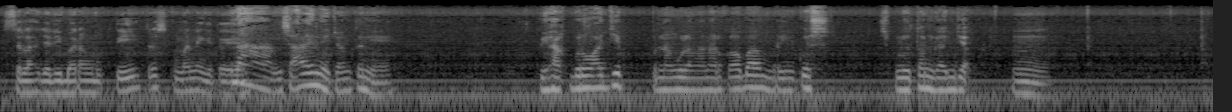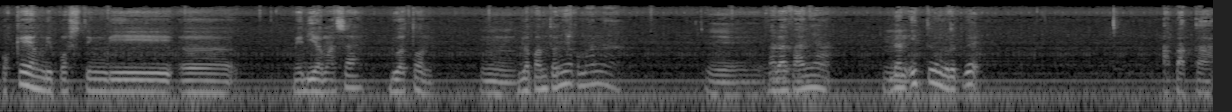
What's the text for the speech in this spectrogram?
Setelah jadi barang bukti, terus ke mana gitu ya? nah misalnya nih contoh nih pihak berwajib penanggulangan narkoba meringkus 10 ton ganja Hmm. oke yang diposting di eh, media massa 2 ton Hmm. 8 tonnya ke mana Iya. tanda tanya Hmm. dan itu menurut gue apakah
